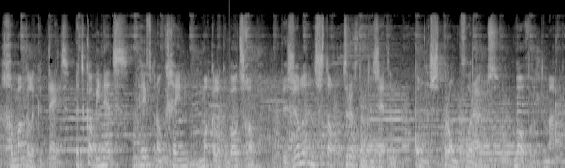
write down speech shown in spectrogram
gemakkelijke tijd. Het kabinet heeft dan ook geen makkelijke boodschap. We zullen een stap terug moeten zetten om de sprong vooruit mogelijk te maken.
